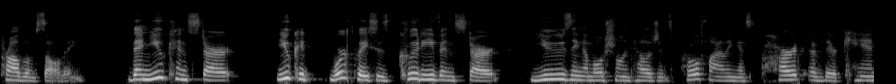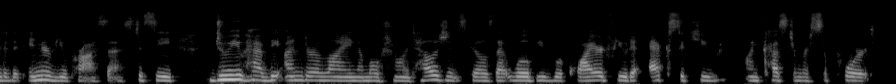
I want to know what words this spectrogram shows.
problem solving. Then you can start, you could, workplaces could even start using emotional intelligence profiling as part of their candidate interview process to see do you have the underlying emotional intelligence skills that will be required for you to execute on customer support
